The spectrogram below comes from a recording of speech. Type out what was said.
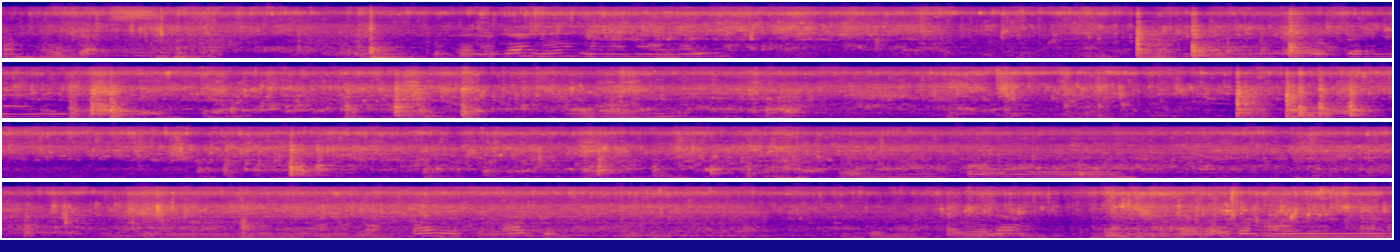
panghugas. Yan po talaga no mga nanay super nanay tayo eh. Ayan. Ito po eh, yung ano lang tayo palagi. Hindi masaya lang. Dahil nagawa itong aming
